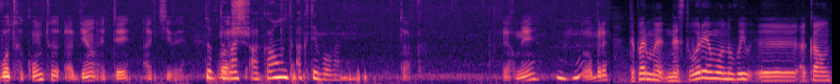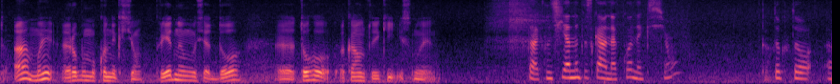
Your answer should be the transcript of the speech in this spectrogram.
Votre compte a bien été activé. Тобто Ваш- аккаунт активований. Так. Ферми. Угу. Добре. Тепер ми не створюємо новий е, аккаунт, а ми робимо конексіон. Приєднуємося до е, того аккаунту, який існує. Так, значить я натискаю на конексіон. Тобто, е,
